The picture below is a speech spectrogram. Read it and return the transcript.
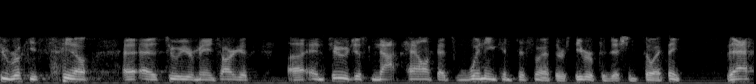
two rookies, you know, as two of your main targets, uh, and two, just not talent that's winning consistently at the receiver position. So I think that's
